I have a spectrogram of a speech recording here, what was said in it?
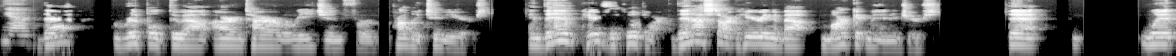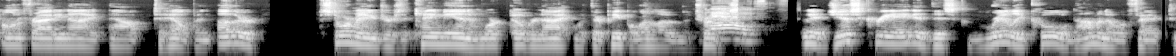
Yeah. That rippled throughout our entire region for probably two years. And then oh. here's the cool part. Then I start hearing about market managers that went on a Friday night out to help and other store managers that came in and worked overnight with their people unloading the trucks. Yes. And it just created this really cool domino effect.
